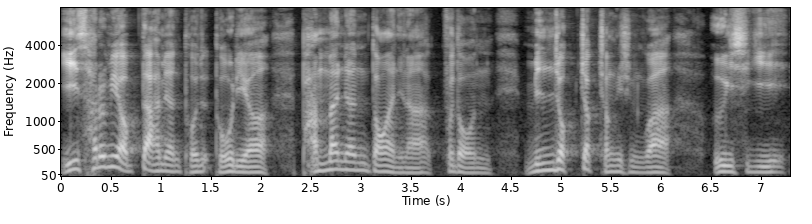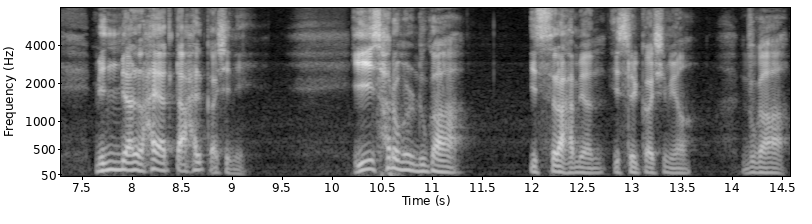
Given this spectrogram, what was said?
이 서름이 없다 하면 도, 도리어 반만 년 동안이나 굳어온 민족적 정신과 의식이 민멸하였다 할 것이니 이 서름을 누가 있으라 하면 있을 것이며 누가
